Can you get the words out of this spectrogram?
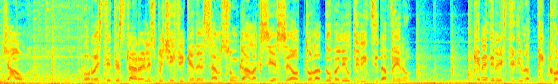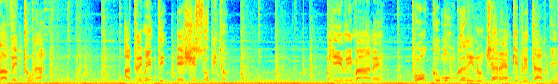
Ciao! Vorresti testare le specifiche del Samsung Galaxy S8 laddove le utilizzi davvero? Che ne diresti di una piccola avventura? Altrimenti esci subito. Chi rimane può comunque rinunciare anche più tardi.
